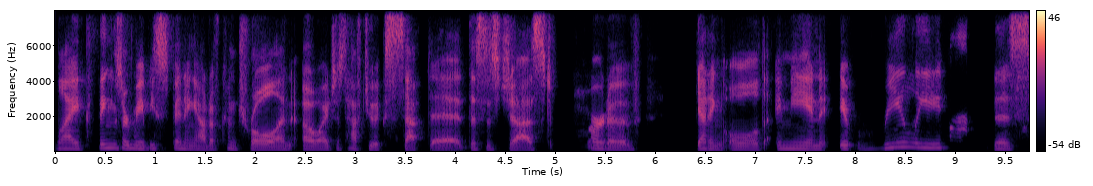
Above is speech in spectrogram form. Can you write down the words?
like things are maybe spinning out of control and oh i just have to accept it this is just part of getting old i mean it really this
